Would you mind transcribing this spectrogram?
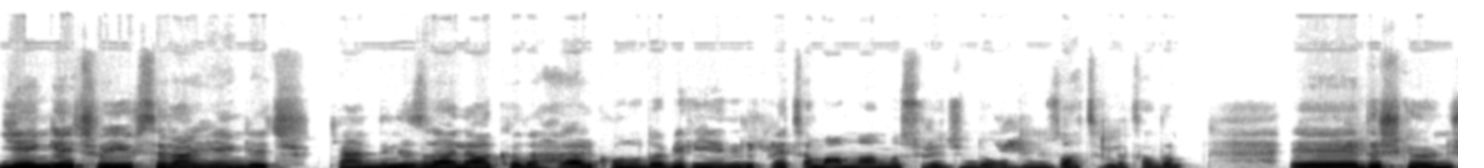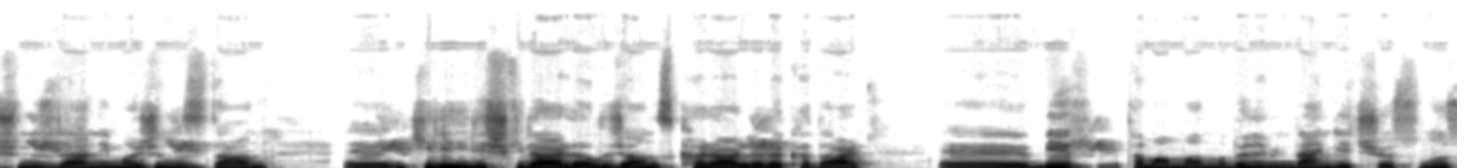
Yengeç ve yükselen yengeç kendinizle alakalı her konuda bir yenilik ve tamamlanma sürecinde olduğunuzu hatırlatalım. Ee, dış görünüşünüzden, imajınızdan, e, ikili ilişkilerde alacağınız kararlara kadar e, bir tamamlanma döneminden geçiyorsunuz.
